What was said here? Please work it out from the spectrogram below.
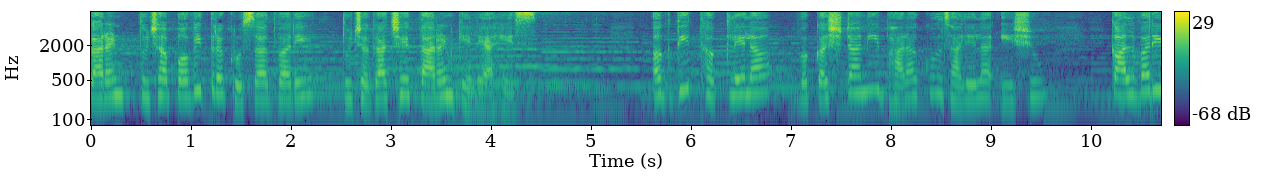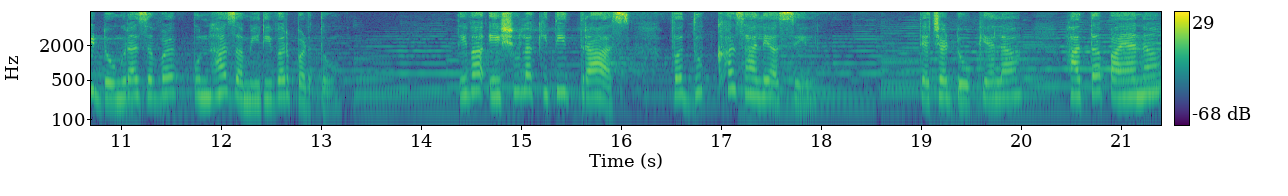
कारण तुझ्या पवित्र क्रुसाद्वारे तू जगाचे तारण केले आहेस. अगदी थकलेला व कष्टाने भाराकुल झालेला येशू कालवारी डोंगराजवळ पुन्हा जमिनीवर पडतो. तेव्हा येशूला किती त्रास व दुःख झाले असेल त्याच्या डोक्याला हातापायांना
